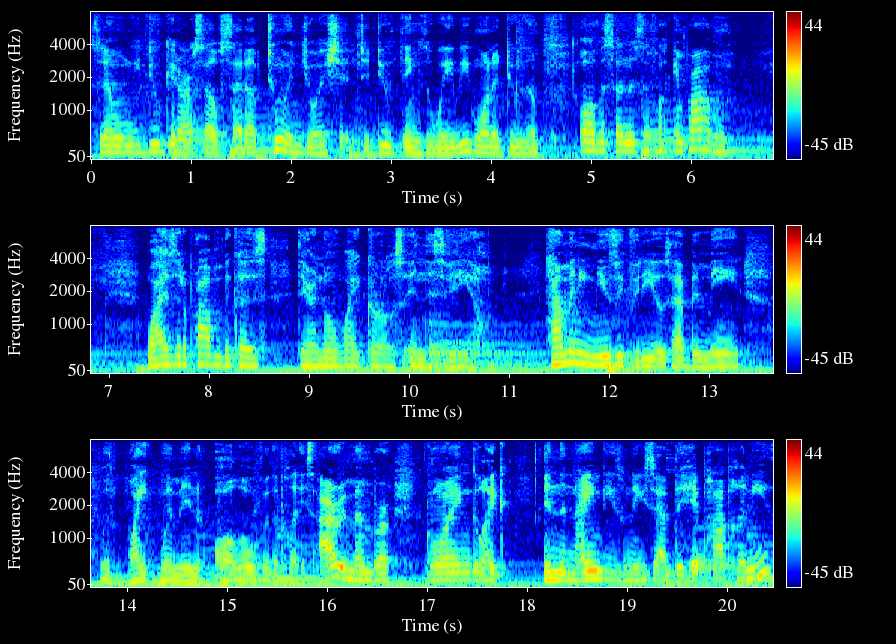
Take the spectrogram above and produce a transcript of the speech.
So then when we do get ourselves set up to enjoy shit and to do things the way we want to do them, all of a sudden it's a fucking problem. Why is it a problem? Because there are no white girls in this video. How many music videos have been made with white women all over the place? I remember growing like in the 90s when they used to have the hip hop honeys.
